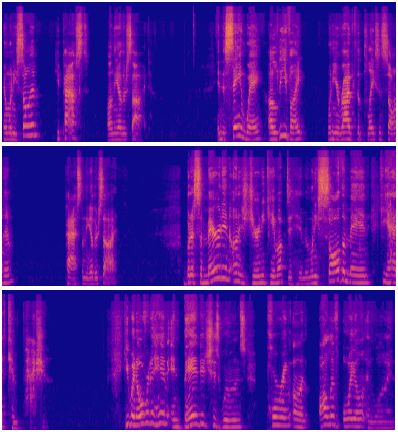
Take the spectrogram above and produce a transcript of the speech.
and when he saw him, he passed on the other side. In the same way, a Levite, when he arrived at the place and saw him, passed on the other side. But a Samaritan on his journey came up to him, and when he saw the man, he had compassion. He went over to him and bandaged his wounds, pouring on olive oil and wine.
